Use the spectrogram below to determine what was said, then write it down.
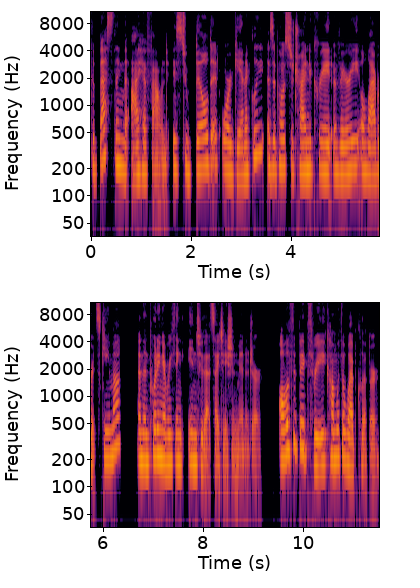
The best thing that I have found is to build it organically as opposed to trying to create a very elaborate schema and then putting everything into that citation manager. All of the big three come with a web clipper,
